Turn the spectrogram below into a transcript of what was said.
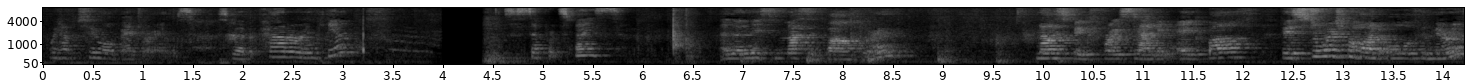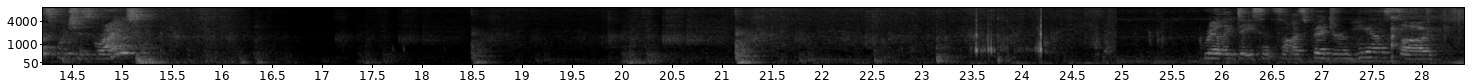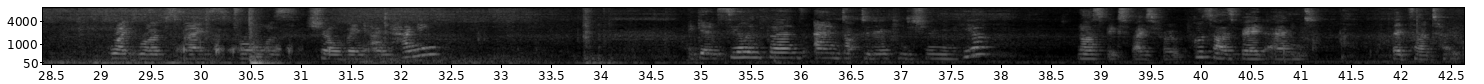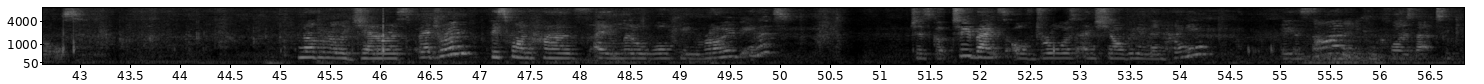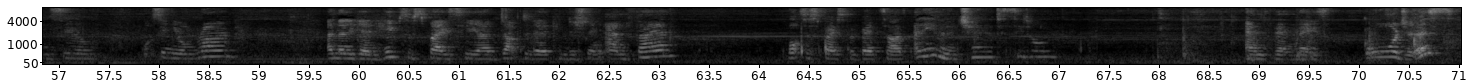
we have two more bedrooms. So we have a powder room here it's a separate space. And then this massive bathroom. Nice big freestanding egg bath. There's storage behind all of the mirrors, which is great. Really decent sized bedroom here, so great robe space, drawers, shelving and hanging. Again, ceiling fans and ducted air conditioning in here. Nice big space for a good sized bed and bedside tables. Another really generous bedroom. This one has a little walk-in robe in it, which has got two banks of drawers and shelving and then hanging either side and you can close that to conceal what's in your robe. And then again, heaps of space here, ducted air conditioning and fan lots of space for bedsides and even a chair to sit on. And then these gorgeous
